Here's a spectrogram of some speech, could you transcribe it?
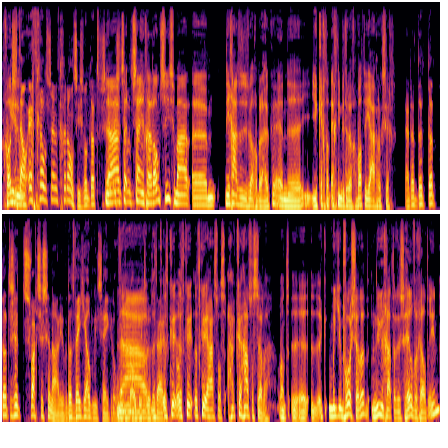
Gewoon Is het doen. nou echt geld of zijn het garanties? Want dat verschil Ja, is het het zijn, het zijn garanties, maar ehm, die gaan ze dus wel gebruiken. En eh, je krijgt dat echt niet meer terug, wat de jager ook zegt. Ja, dat, dat, dat, dat is het zwartste scenario. want Dat weet je ook niet zeker of je het Nou, dat, dat, kun, dat, kun, dat kun je haast wel, kun je haast wel stellen. Want eh, eh, moet je je voorstellen, nu gaat er dus heel veel geld in.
